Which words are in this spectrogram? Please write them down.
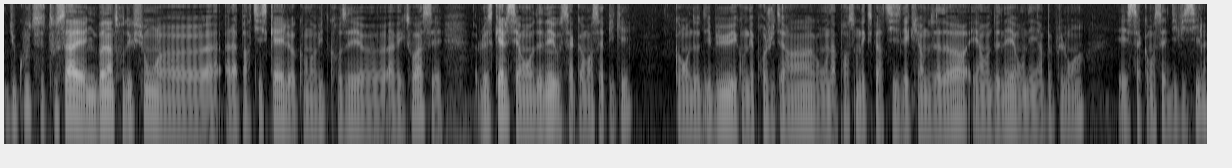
du coup, tout ça est une bonne introduction euh, à, la partie scale qu'on a envie de creuser euh, avec toi. C'est le scale, c'est à un moment donné où ça commence à piquer quand on est au début et qu'on est proche du terrain, on apprend son expertise, les clients nous adorent, et à un moment donné, on est un peu plus loin et ça commence à être difficile.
